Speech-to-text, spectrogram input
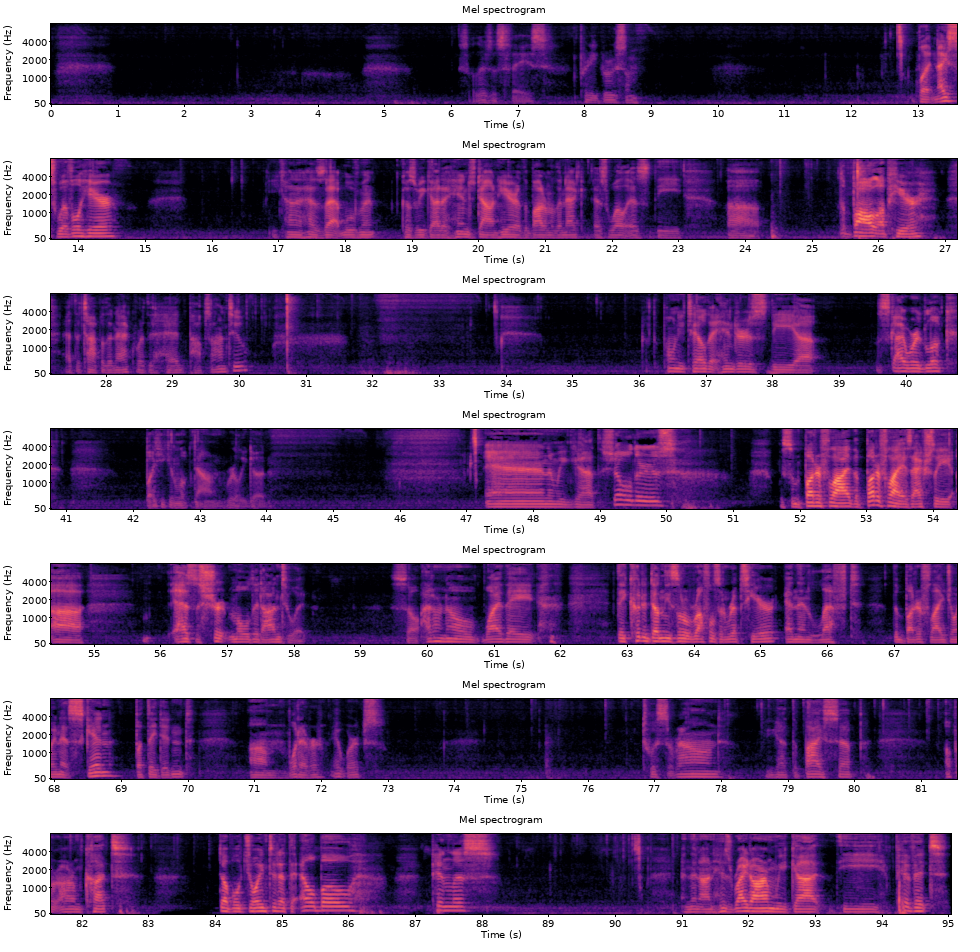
So there's his face. Pretty gruesome. But nice swivel here. He kind of has that movement because we got a hinge down here at the bottom of the neck as well as the uh, the ball up here at the top of the neck where the head pops onto. Got the ponytail that hinders the, uh, the skyward look, but he can look down really good. And then we got the shoulders with some butterfly. The butterfly is actually uh, has the shirt molded onto it. So I don't know why they they could have done these little ruffles and rips here and then left the butterfly joint as skin, but they didn't. Um, whatever, it works. Twist around. You got the bicep, upper arm cut double jointed at the elbow, pinless. And then on his right arm, we got the pivot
